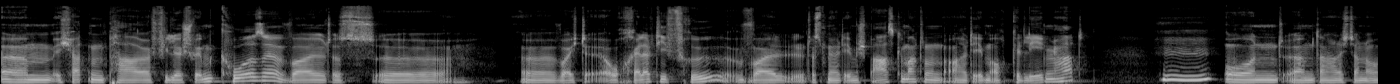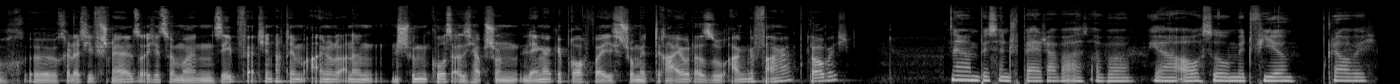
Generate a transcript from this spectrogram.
ähm, ich hatte ein paar viele Schwimmkurse, weil das äh, äh, war ich da auch relativ früh, weil das mir halt eben Spaß gemacht und halt eben auch gelegen hat. Und ähm, dann hatte ich dann auch äh, relativ schnell, sag ich jetzt mal, mein Seepferdchen nach dem einen oder anderen Schwimmkurs. Also ich habe schon länger gebraucht, weil ich es schon mit drei oder so angefangen habe, glaube ich. Ja, ein bisschen später war es, aber ja, auch so mit vier, glaube ich.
